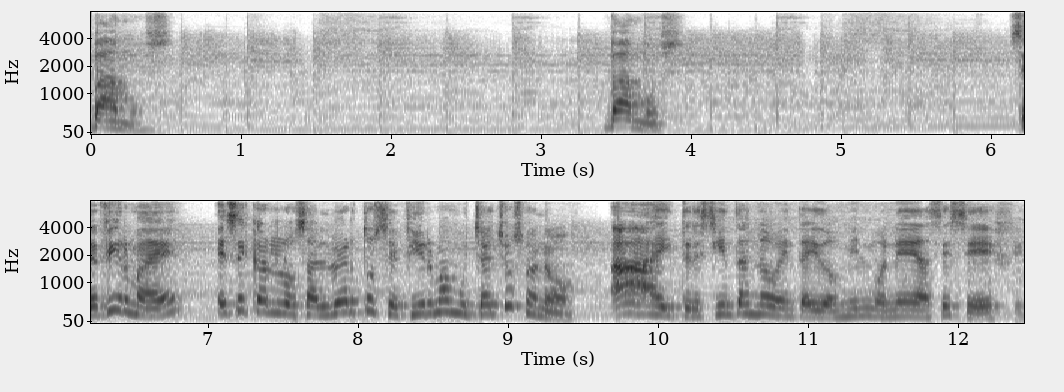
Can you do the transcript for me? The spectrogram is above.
Vamos. Vamos. Se firma, ¿eh? ¿Ese Carlos Alberto se firma, muchachos, o no? ¡Ay! 392 mil monedas SF.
